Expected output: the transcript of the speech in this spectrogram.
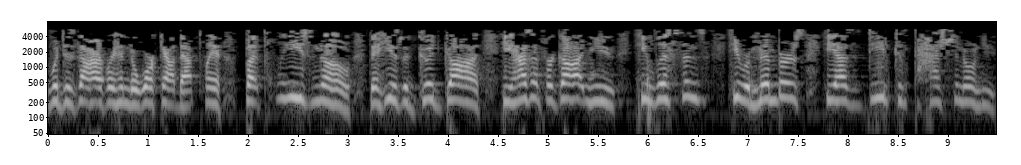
would desire for Him to work out that plan, but please know that He is a good God. He hasn't forgotten you. He listens, He remembers, He has deep compassion on you.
